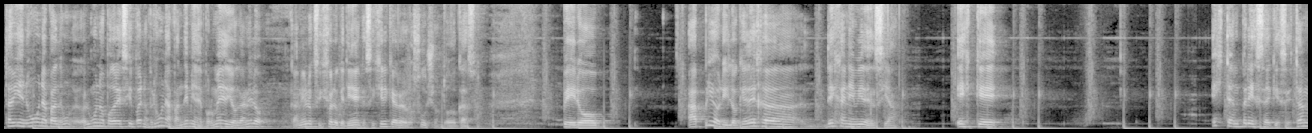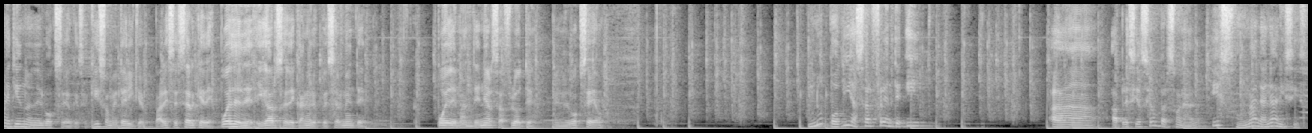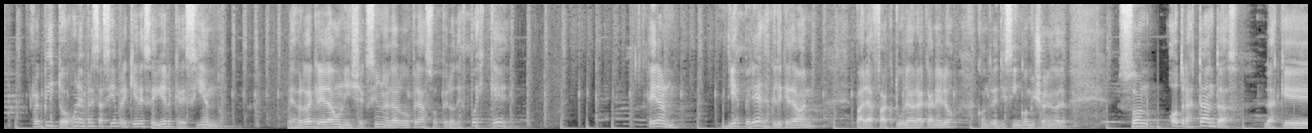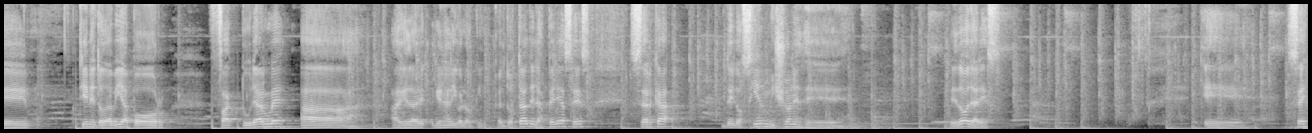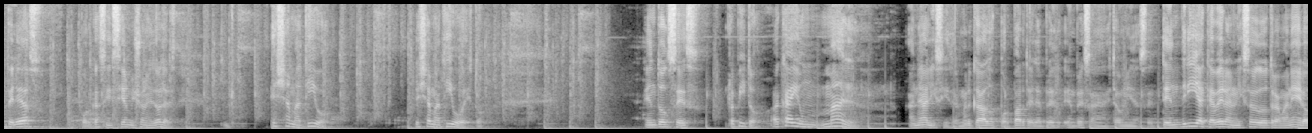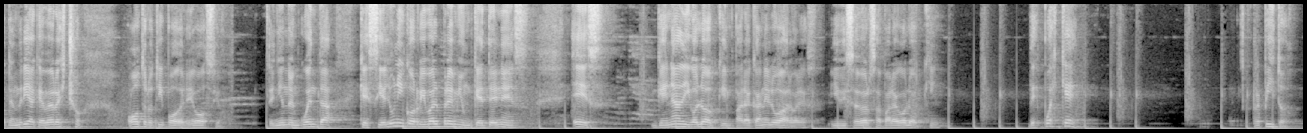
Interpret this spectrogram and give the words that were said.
Está bien, hubo alguno podría decir, bueno, pero hubo una pandemia de por medio, Canelo, Canelo exigió lo que tenía que exigir, que era lo suyo en todo caso. Pero a priori lo que deja, deja en evidencia es que esta empresa que se está metiendo en el boxeo, que se quiso meter y que parece ser que después de desligarse de Canelo especialmente puede mantenerse a flote en el boxeo, no podía hacer frente y a apreciación personal hizo un mal análisis. Repito, una empresa siempre quiere seguir creciendo. Es verdad que le da una inyección a largo plazo, pero después qué? Eran 10 peleas las que le quedaban para facturar a Canelo con 35 millones de dólares. Son otras tantas las que tiene todavía por facturarle a, a Gennady Golovkin. El total de las peleas es cerca de los 100 millones de, de dólares. 6 eh, peleas por casi 100 millones de dólares. Es llamativo. Es llamativo esto. Entonces, repito, acá hay un mal análisis del mercado por parte de la empresa estadounidense. Tendría que haber analizado de otra manera o tendría que haber hecho otro tipo de negocio. Teniendo en cuenta que si el único rival premium que tenés es Gennady Golovkin para Canelo Álvarez y viceversa para Golovkin, ¿después qué? Repito,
